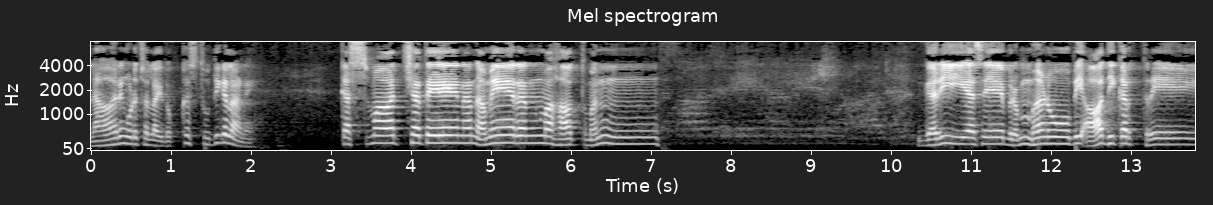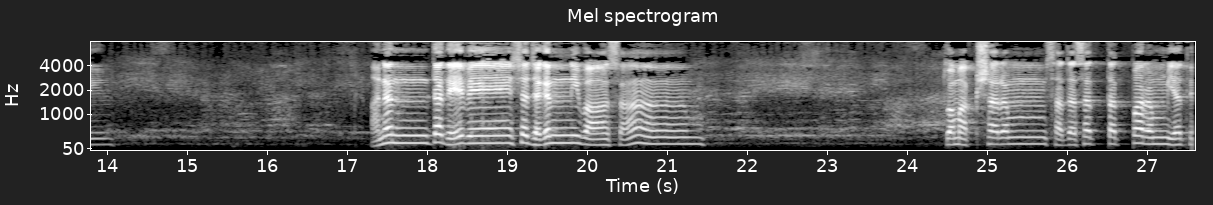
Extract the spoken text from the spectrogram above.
എല്ലാരും കൂടെ ചൊല്ല ഇതൊക്കെ സ്തുതികളാണ്. കസ്മാച്ഛതേന നമേരൻ മഹാത്മൻ. ഗരീയസേ ബ്രഹ്മണോപി ആദികർത്രേ. അനന്തദേവേശ ജഗന്നിവാസ. ത്വമക്ഷരം സദസത്തത്പരം യത്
